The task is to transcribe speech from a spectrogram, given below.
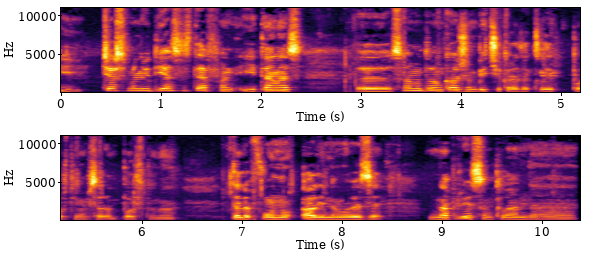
I čas me ljudi, ja sam Stefan i danas e, samo da vam kažem bit će kratak klip pošto imam 7% na telefonu, ali nema veze. Napravio sam klan e,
